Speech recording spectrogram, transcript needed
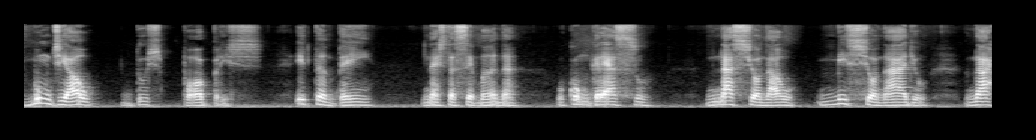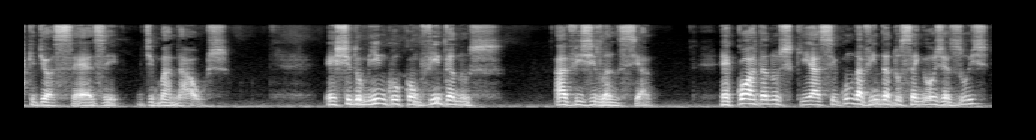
Mundial dos pobres. E também, nesta semana, o Congresso Nacional Missionário na Arquidiocese de Manaus. Este domingo convida-nos à vigilância. Recorda-nos que a segunda vinda do Senhor Jesus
